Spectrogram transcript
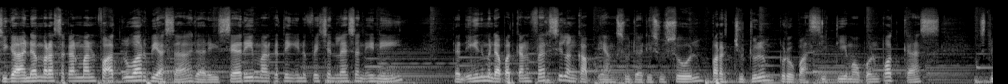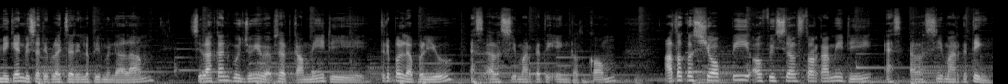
jika Anda merasakan manfaat luar biasa dari seri Marketing Innovation Lesson ini dan ingin mendapatkan versi lengkap yang sudah disusun per judul berupa CD maupun podcast, sedemikian bisa dipelajari lebih mendalam, silakan kunjungi website kami di www.slcmarketinginc.com atau ke Shopee official store kami di SLC Marketing.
